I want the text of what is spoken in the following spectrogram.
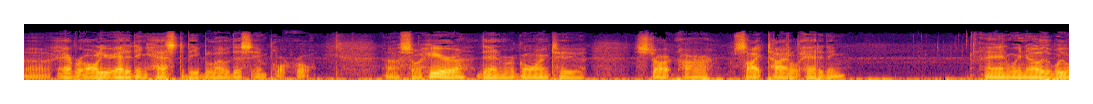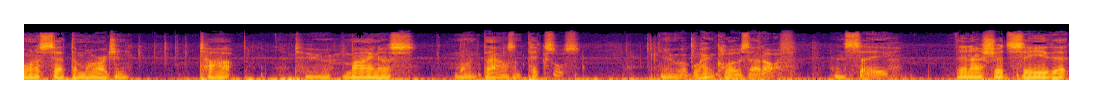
Uh, ever all your editing has to be below this import rule. Uh, so here then we're going to start our site title editing. And we know that we want to set the margin top to minus 1000 pixels. And we'll go ahead and close that off and save. Then I should see that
